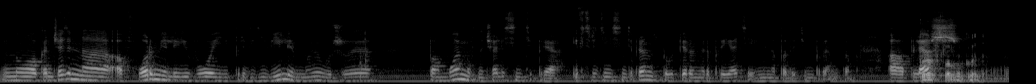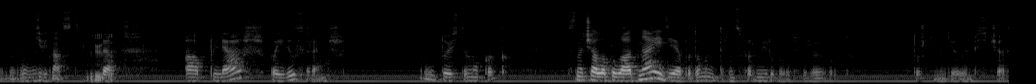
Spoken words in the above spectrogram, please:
но окончательно оформили его и предъявили мы уже, по-моему, в начале сентября. И в середине сентября у нас было первое мероприятие именно под этим брендом. А пляж... Прошлого года. 19, 19. да. А пляж появился раньше. Ну, то есть оно как... Сначала была одна идея, а потом она трансформировалась уже вот то, что мы делаем сейчас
